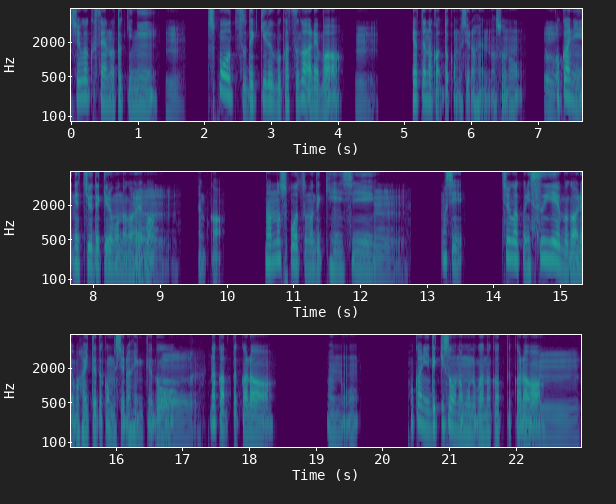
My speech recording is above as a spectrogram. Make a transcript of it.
中学生の時にうん。スポーツできる部活があればうん。やってなかったかもしれへんなその他に熱中できるものがあれば、うん。なんか何のスポーツもできひんし、うん。もし中学に水泳部があれば入ってたかもしれへんけど、うん。なかったからあの他にできそうなものがなかったから、うん。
